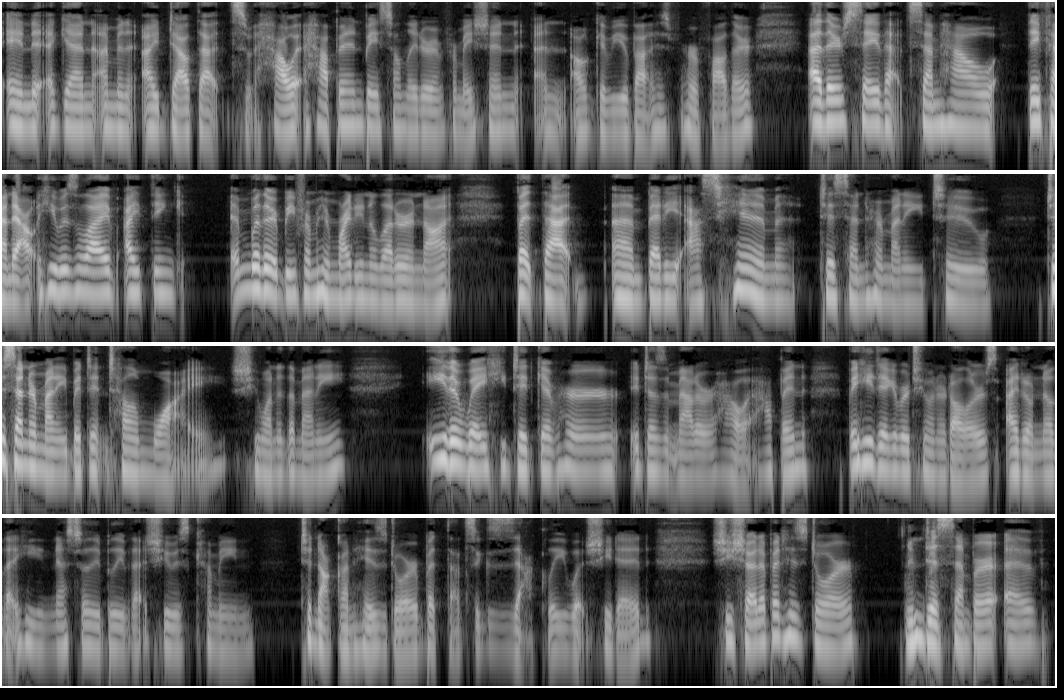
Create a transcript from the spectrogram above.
And again, I'm I doubt that's how it happened based on later information. And I'll give you about his, her father. Others say that somehow they found out he was alive. I think and whether it be from him writing a letter or not, but that um, Betty asked him to send her money to to send her money, but didn't tell him why she wanted the money. Either way, he did give her. It doesn't matter how it happened, but he did give her two hundred dollars. I don't know that he necessarily believed that she was coming to knock on his door, but that's exactly what she did. She showed up at his door in December of,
